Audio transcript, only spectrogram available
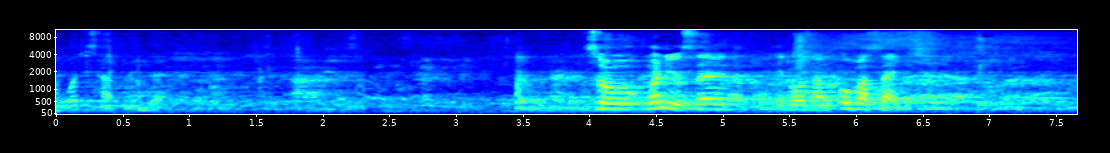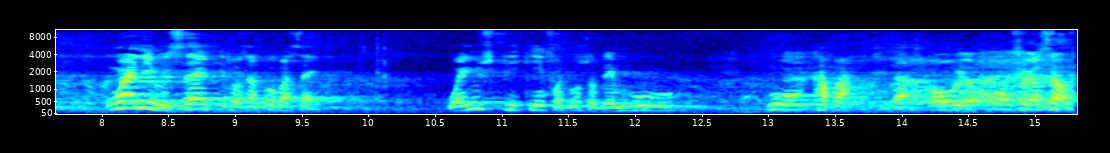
and what is happening there. So when you said it was an oversight, when you said it was an oversight, were you speaking for those of them who who cover that or, or for yourself?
